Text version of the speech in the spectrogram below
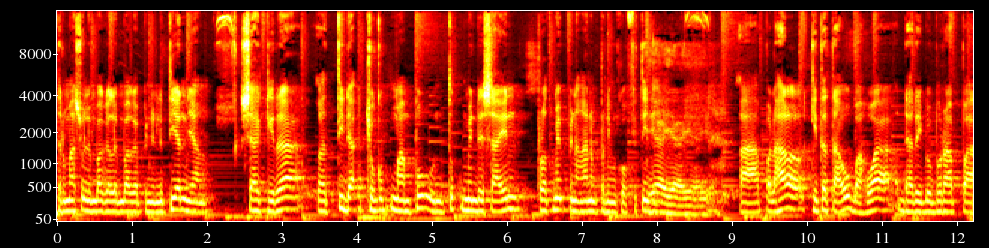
termasuk lembaga-lembaga penelitian yang saya kira eh, tidak cukup mampu untuk mendesain roadmap penanganan pandemi COVID ini. Iya iya iya. iya. Ah, padahal kita tahu bahwa dari beberapa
